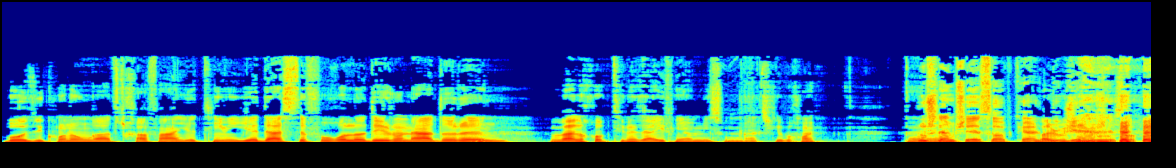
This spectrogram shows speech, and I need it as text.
بازیکن اونقدر خفن یا تیم یه دست فوق العاده رو نداره. ولی خب تیم ضعیفی هم نیست اونقدر که بخوایم. روش نمیشه حساب کرد روش. نمیشه حساب.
